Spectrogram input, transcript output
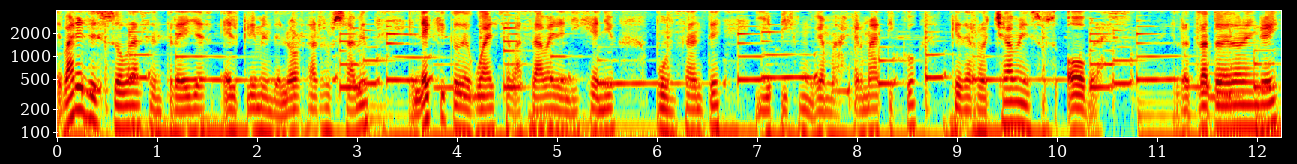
De varias de sus obras, entre ellas El crimen de Lord Arthur Savile, el éxito de Wilde se basaba en el ingenio punzante y epigrático que derrochaba en sus obras. El retrato de Dorian Gray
